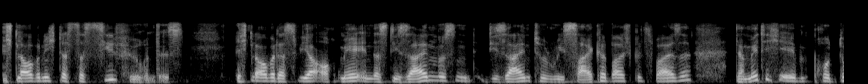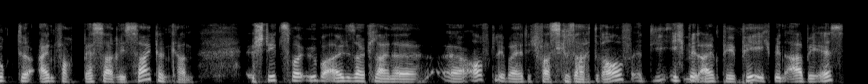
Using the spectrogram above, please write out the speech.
Ich glaube nicht, dass das zielführend ist. Ich glaube, dass wir auch mehr in das Design müssen, Design to Recycle beispielsweise, damit ich eben Produkte einfach besser recyceln kann. Es steht zwar überall dieser kleine äh, Aufkleber, hätte ich fast gesagt, drauf, die, ich bin mhm. ein PP, ich bin ABS,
